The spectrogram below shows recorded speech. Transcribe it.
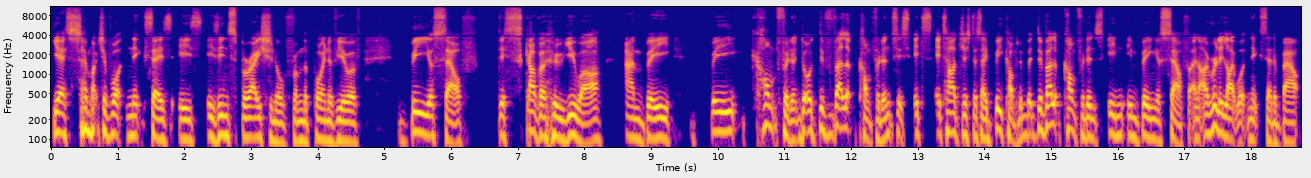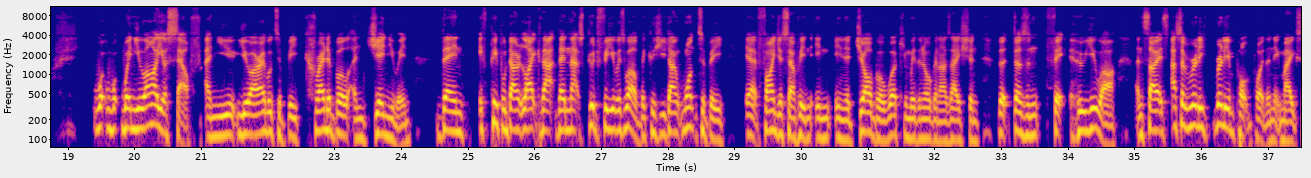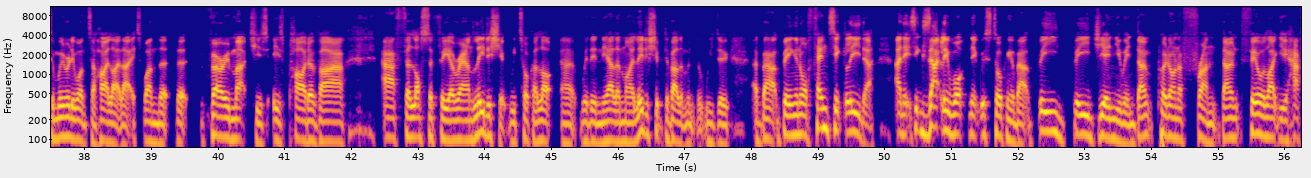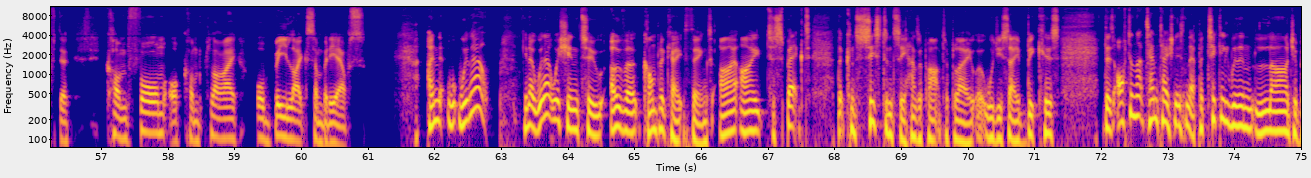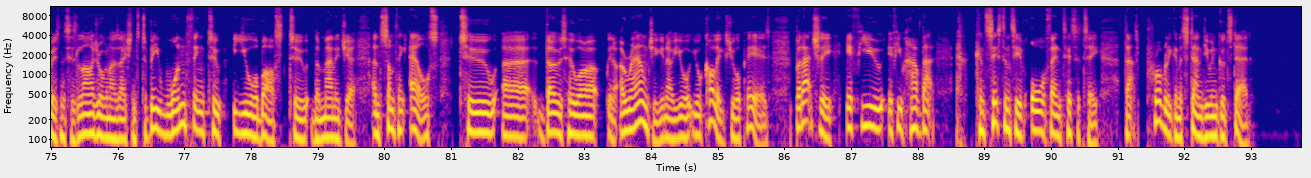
Yes, so much of what Nick says is is inspirational from the point of view of be yourself, discover who you are, and be be confident or develop confidence it's it's it's hard just to say be confident but develop confidence in in being yourself and i really like what nick said about when you are yourself and you you are able to be credible and genuine then if people don't like that then that's good for you as well because you don't want to be uh, find yourself in, in in a job or working with an organization that doesn't fit who you are. And so it's that's a really really important point that nick makes and we really want to highlight that. It's one that that very much is is part of our our philosophy around leadership. We talk a lot uh, within the LMI leadership development that we do about being an authentic leader, and it's exactly what Nick was talking about. Be be genuine. Don't put on a front. Don't feel like you have to conform or comply or be like somebody else. And without, you know, without wishing to overcomplicate things, I, I suspect that consistency has a part to play. Uh, would you say? Because there's often that temptation, isn't there, particularly within larger businesses, larger organisations, to be one thing to your boss, to the manager, and something else to uh, those who are you know around you, you know your your colleagues, your peers. But actually, if you if you have that consistency of authenticity, that's probably going to stand you in good stead.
